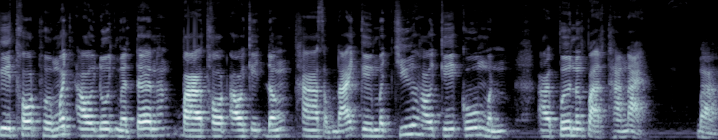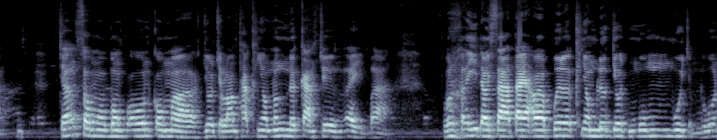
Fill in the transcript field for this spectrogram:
គេថតធ្វើម៉េចឲ្យដូចមែនតើបើថតឲ្យគេដឹងថាសំដែងគេមិនជឿហើយគេគោមិនឲ្យពើនឹងបរិស្ថានដែរបាទអញ្ចឹងសូមបងប្អូនកុំយល់ច្រឡំថាខ្ញុំនឹងនៅកាន់ជើងអីបាទព្រោះអីដោយសារតែឲ្យពេលខ្ញុំលើកយកមុំមួយចំនួន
